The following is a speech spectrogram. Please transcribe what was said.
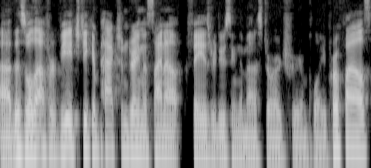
Uh, this will allow for VHD compaction during the sign out phase, reducing the amount of storage for your employee profiles.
